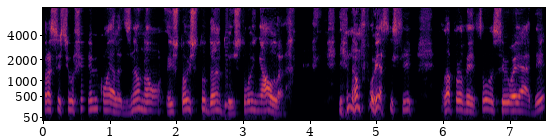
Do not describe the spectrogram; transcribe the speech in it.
para assistir o filme com ela. Diz: Não, não, eu estou estudando, eu estou em aula. E não foi assistir. Ela aproveitou o seu EAD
